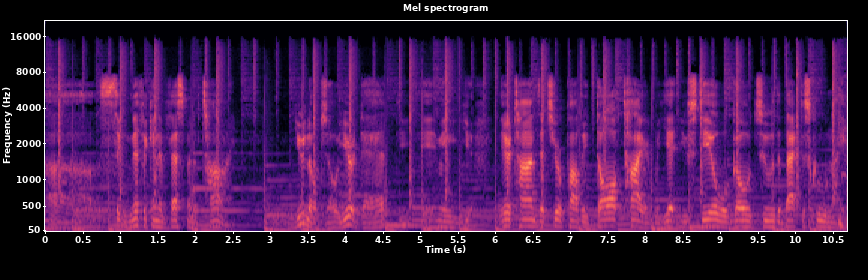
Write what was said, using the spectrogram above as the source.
uh, significant investment of time. You know, Joe, you're a dad. I mean, you, there are times that you're probably dog tired, but yet you still will go to the back to school night.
